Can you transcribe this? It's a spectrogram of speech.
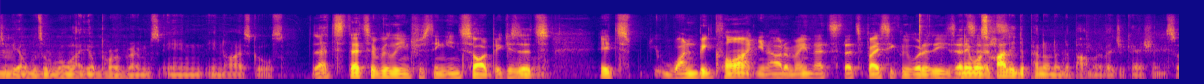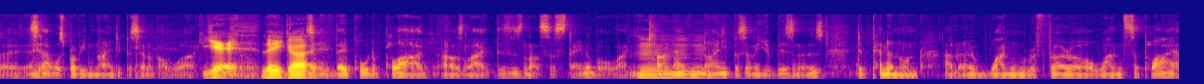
to be able to roll out your Mm. programs in in high schools. That's that's a really interesting insight because Mm. it's it's one big client. You know what I mean? That's that's basically what it is. and it was highly dependent on the Department of Education. So, and that was probably ninety percent of our work. Yeah, there you go. So if they pulled a plug, I was like, this is not sustainable. Like you can't have Mm. ninety percent of your business dependent on I don't know one referral or one supplier.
